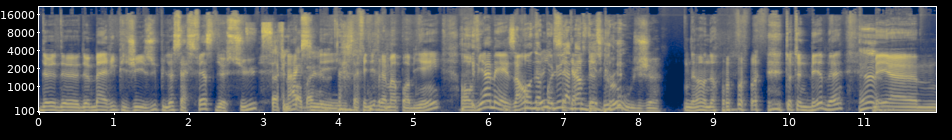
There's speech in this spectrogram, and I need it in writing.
de, de, de Marie puis de Jésus, puis là, ça se fesse dessus. Ça finit Max, pas bien. mais ça finit vraiment pas bien. On revient à la maison. On a lu une la séquence même de Bible. Scrooge. Non, non. Toute une Bible, hein? Hein? Mais euh,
